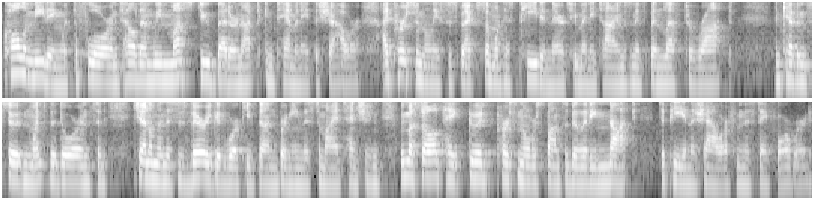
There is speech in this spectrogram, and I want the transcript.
call a meeting with the floor and tell them we must do better not to contaminate the shower. I personally suspect someone has peed in there too many times and it's been left to rot. And Kevin stood and went to the door and said, Gentlemen, this is very good work you've done bringing this to my attention. We must all take good personal responsibility not to pee in the shower from this day forward.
